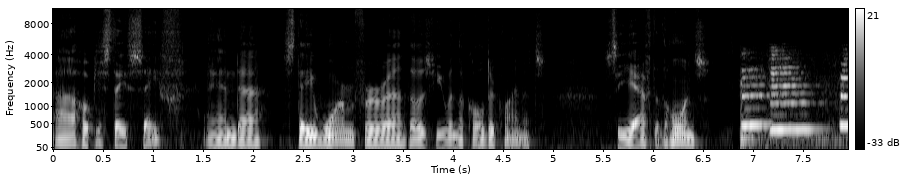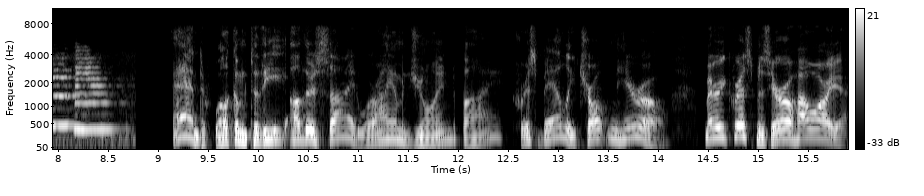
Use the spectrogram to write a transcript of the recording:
Uh, hope you stay safe and uh, stay warm for uh, those of you in the colder climates. See you after the horns. And welcome to the other side, where I am joined by Chris Bailey, Charlton Hero. Merry Christmas, Hero. How are you?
